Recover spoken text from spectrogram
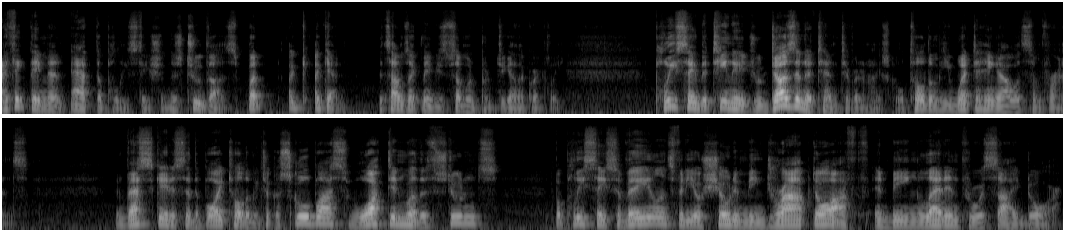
I think they meant at the police station. There's two thes, but again, it sounds like maybe someone put it together quickly. Police say the teenager who doesn't attend Tiverton High School told them he went to hang out with some friends. Investigators said the boy told them he took a school bus, walked in with his students, but police say surveillance video showed him being dropped off and being let in through a side door.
